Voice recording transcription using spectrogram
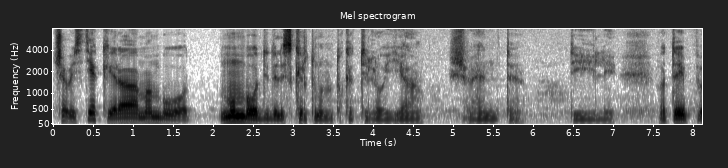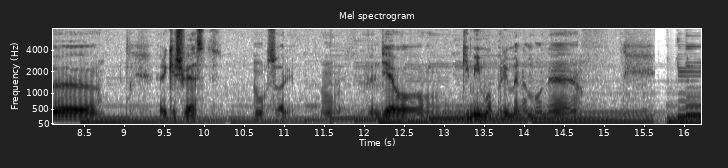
čia vis tiek yra, man buvo, man buvo didelis skirtumas, nu, tokia tyloje, šventė, tyli. Va taip, rekeš vest, no, sorry, no, djevo ki mimo primenamo, one... thank you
